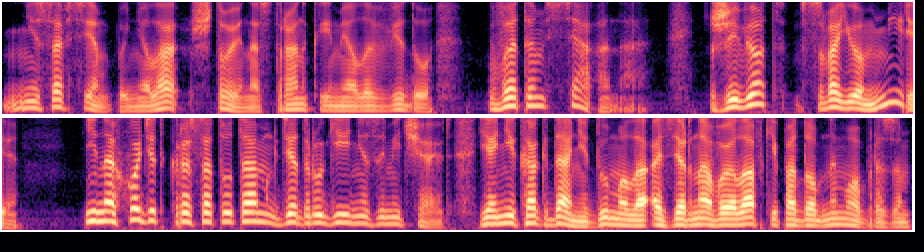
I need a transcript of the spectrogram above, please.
не совсем поняла, что иностранка имела в виду. В этом вся она. Живет в своем мире и находит красоту там, где другие не замечают. Я никогда не думала о зерновой лавке подобным образом.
